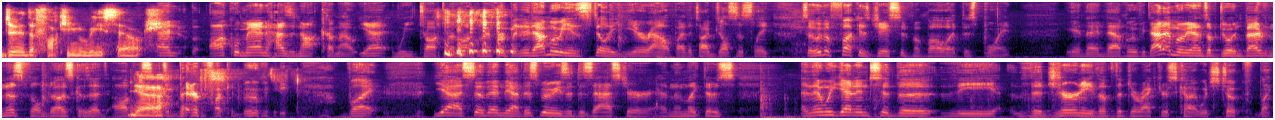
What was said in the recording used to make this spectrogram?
do the fucking research. And Aquaman has not come out yet. We talked about Aquaman, first, but that movie is still a year out by the time Justice League. So who the fuck is Jason Momoa at this point? And then that movie, that movie ends up doing better than this film does because it obviously Yeah. it's a better fucking movie. But yeah, so then yeah, this movie is a disaster, and then like there's, and then we get into the the the journey of the director's cut, which took like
